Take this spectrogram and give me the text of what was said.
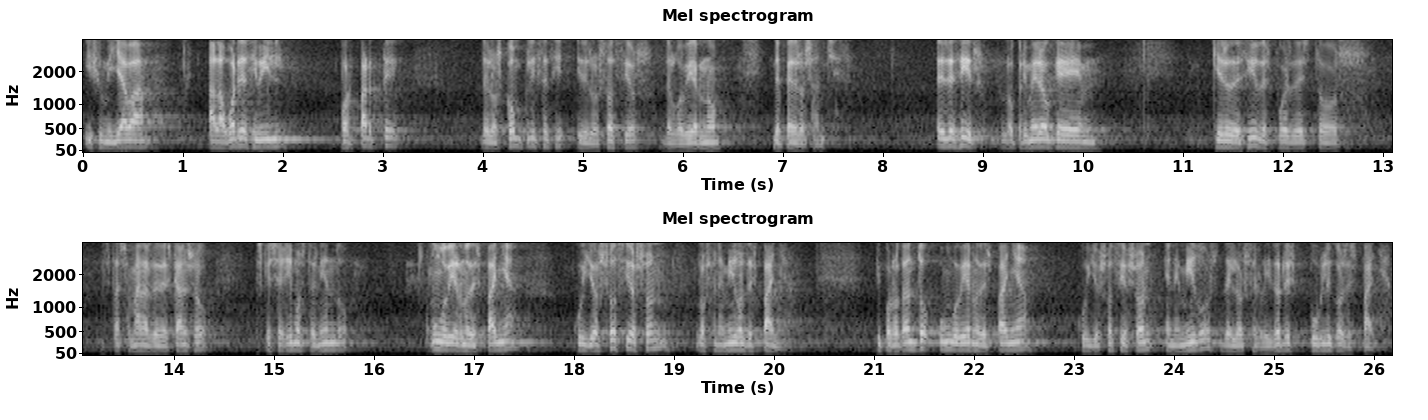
y se humillaba a la Guardia Civil por parte de los cómplices y de los socios del Gobierno de Pedro Sánchez. Es decir, lo primero que quiero decir después de estos, estas semanas de descanso es que seguimos teniendo un Gobierno de España cuyos socios son los enemigos de España y, por lo tanto, un Gobierno de España cuyos socios son enemigos de los servidores públicos de España,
